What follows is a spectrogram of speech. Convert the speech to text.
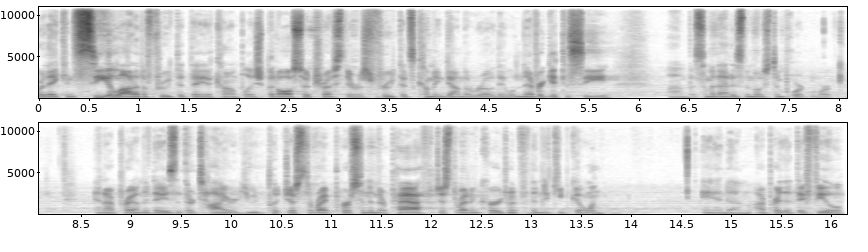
where they can see a lot of the fruit that they accomplish, but also trust there is fruit that's coming down the road they will never get to see, um, but some of that is the most important work. And I pray on the days that they're tired, you would put just the right person in their path, just the right encouragement for them to keep going. And um, I pray that they feel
